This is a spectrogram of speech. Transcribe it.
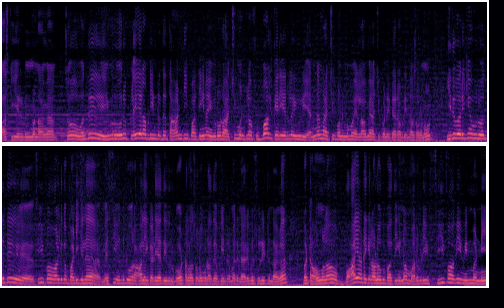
last year win பண்ணாங்க. ஸோ வந்து இவர் ஒரு பிளேயர் அப்படின்றத தாண்டி பார்த்தீங்கன்னா இவரோட அச்சீவ்மெண்ட்டில் ஃபுட்பால் கரியரில் இவர் என்னென்ன அச்சீவ் பண்ணணுமோ எல்லாமே அச்சீவ் பண்ணிட்டார் அப்படின்னு தான் சொல்லணும். இது வரைக்கும் இவர் வந்துட்டு ஃபீஃபா வேர்ல்டு கப் அடிக்கல. மெஸ்ஸி வந்துட்டு ஒரு ஆளே கிடையாது. இவர் கோட்டெல்லாம் சொல்லக்கூடாது அப்படின்ற மாதிரி நிறைய பேர் சொல்லிட்டு இருந்தாங்க. பட் அவங்களாம் வாய் அடைக்கிற அளவுக்கு பார்த்தீங்கன்னா மறுபடியும் ஃபீஃபாவையும் வின் பண்ணி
